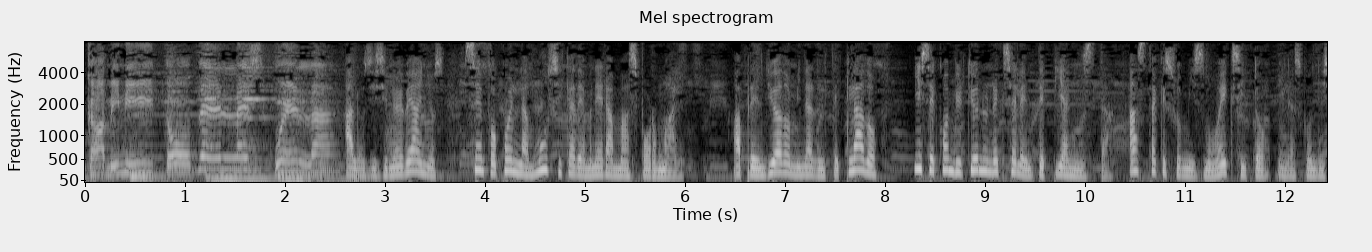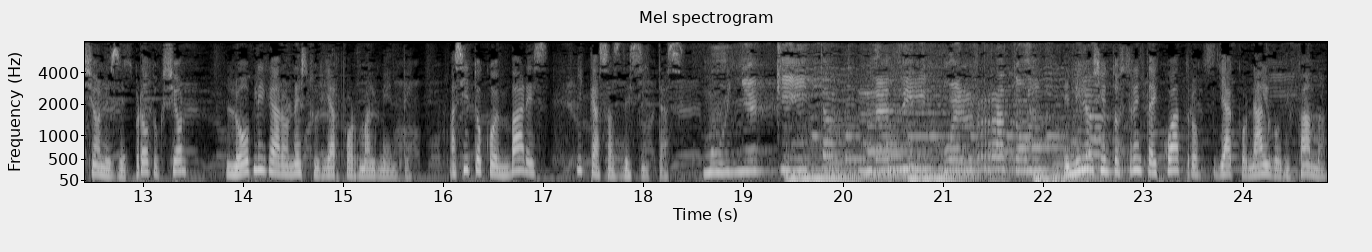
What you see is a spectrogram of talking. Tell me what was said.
Caminito de la escuela. A los 19 años se enfocó en la música de manera más formal. Aprendió a dominar el teclado y se convirtió en un excelente pianista, hasta que su mismo éxito y las condiciones de producción lo obligaron a estudiar formalmente. Así tocó en bares y casas de citas. Muñequita, le dijo el ratón. En 1934, ya con algo de fama,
